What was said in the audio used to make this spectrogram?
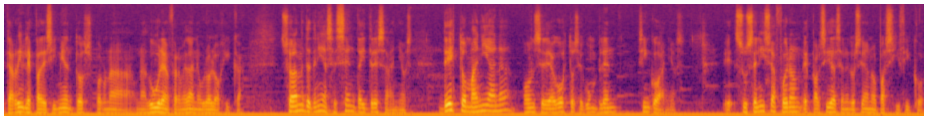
terribles padecimientos por una dura enfermedad neurológica solamente tenía 63 años. De esto mañana, 11 de agosto, se cumplen 5 años. Eh, sus cenizas fueron esparcidas en el Océano Pacífico.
